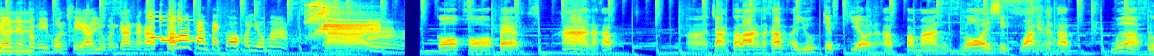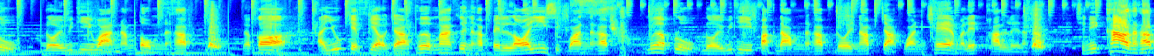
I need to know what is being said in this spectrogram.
ยอะๆเนี่ยก็มีผลเสียอยู่เหมือนกันนะครับเพราะว่าการแตกกอเขาเยอะมากใช่ อ่า กขอ85 นะครับอ่าจากตารางนะครับอายุเก็บเกี่ยวนะครับประมาณ 110 วันนะครับ เมื่อปลูก โดยวิธีหว่านน้ำตมนะครับ แล้วก็อายุเก็บเกี่ยวจะเพิ่มมากขึ้นนะครับ เป็น 120 วันนะครับ เมื่อปลูกโดยวิธีปักดำนะครับ โดยนับจากวันแช่เมล็ดพันธุ์เลยนะครับ ชนิดข้าวนะครับ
